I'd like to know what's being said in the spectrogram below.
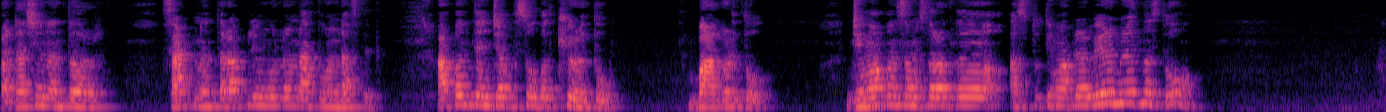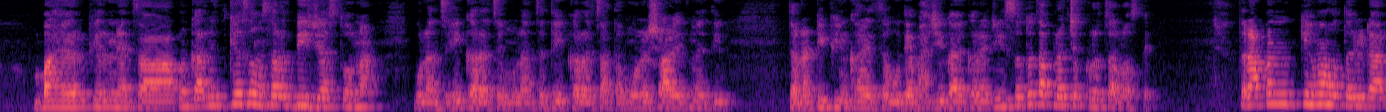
पन्नाशी नंतर साठ नंतर आपली मुलं नातवंड असतात. आपण त्यांच्यासोबत खेळतो बागडतो जेव्हा आपण संसारात असतो तेव्हा आपल्याला वेळ मिळत नसतो. बाहेर फिरण्याचा आपण कारण इतक्या संसारात बिझी असतो ना. मुलांचं हे करायचं मुलांचं ते करायचं आता मुलं शाळेत नाही त्यांना टिफिन खायचं उद्या भाजी काय करायची हे सतत आपलं चक्र चालू असते. तर आपण केव्हा होतं रिटायर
